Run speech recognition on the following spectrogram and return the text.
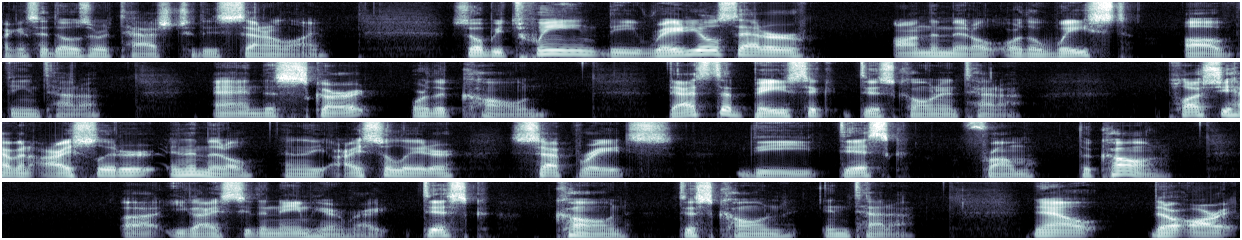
like I said, those are attached to the center line. So, between the radials that are on the middle or the waist of the antenna and the skirt or the cone, that's the basic disc cone antenna. Plus, you have an isolator in the middle, and the isolator separates the disc from the cone. Uh, you guys see the name here, right? Disc cone, disc cone antenna. Now, there are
